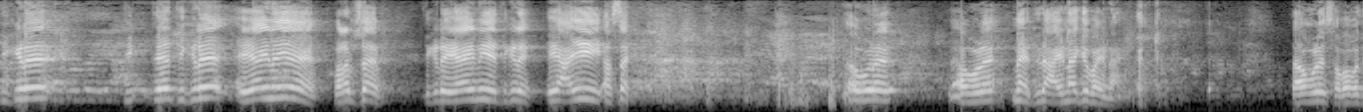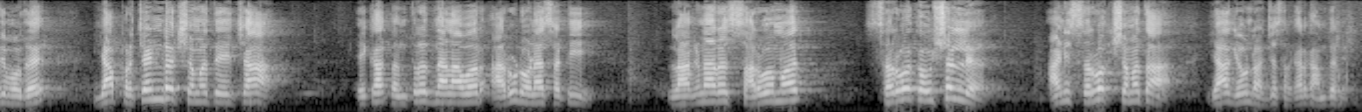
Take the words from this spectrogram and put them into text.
तिकडे ते तिकडे ए आय नाहीये परब साहेब. तिकडे ए आय नाहीये तिकडे ए आई असं. आहे त्यामुळे त्यामुळे नाही तिथे आय ना की बाई ना त्यामुळे सभापती महोदय या प्रचंड क्षमतेच्या एका तंत्रज्ञानावर आरूढ होण्यासाठी लागणारं सार्वमत सर्व कौशल्य आणि सर्व क्षमता या घेऊन राज्य सरकार काम करेल.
